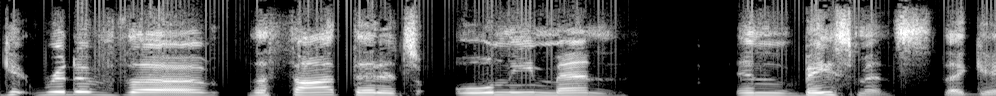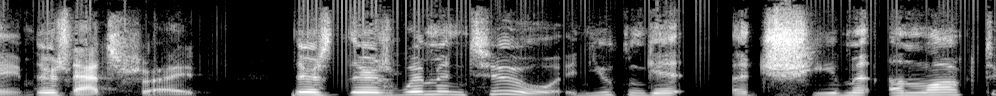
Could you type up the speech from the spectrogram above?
get rid of the the thought that it's only men in basements that game. There's that's right. There's there's women too, and you can get achievement unlocked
